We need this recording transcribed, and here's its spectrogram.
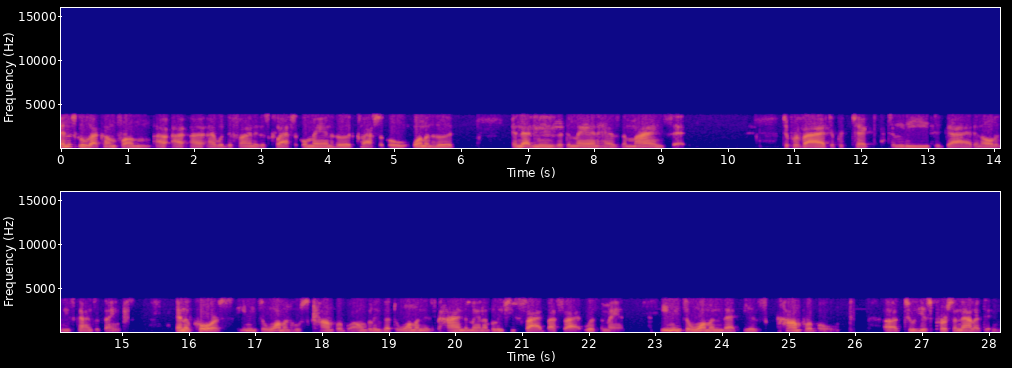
And the school I come from, I, I, I would define it as classical manhood, classical womanhood, and that means that the man has the mindset to provide, to protect, to lead, to guide, and all of these kinds of things. And of course, he needs a woman who's comparable. I don't believe that the woman is behind the man. I believe she's side by side with the man. He needs a woman that is comparable uh, to his personality.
